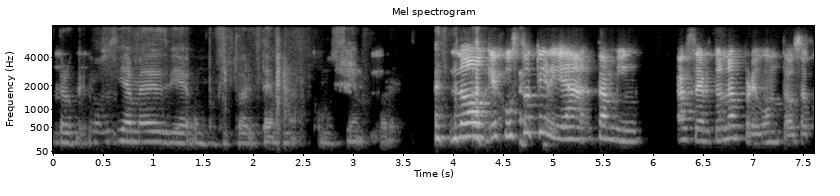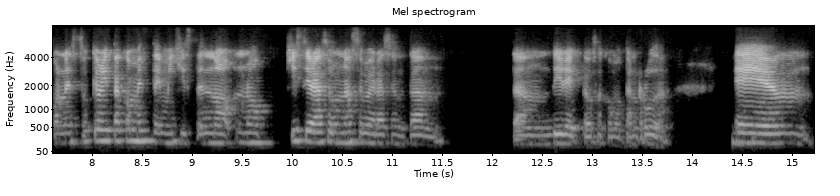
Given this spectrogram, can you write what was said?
Creo que no sé si ya me desvié un poquito del tema, como siempre. No, que justo quería también hacerte una pregunta, o sea, con esto que ahorita comenté, me dijiste, no, no quisiera hacer una aseveración tan, tan directa, o sea, como tan ruda. Em,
